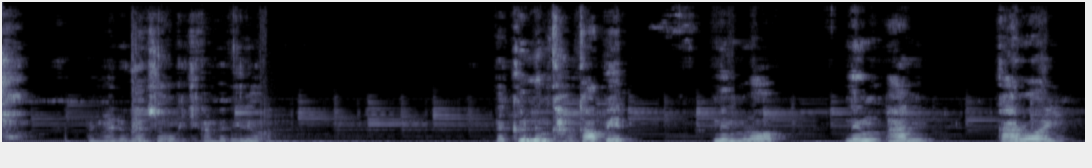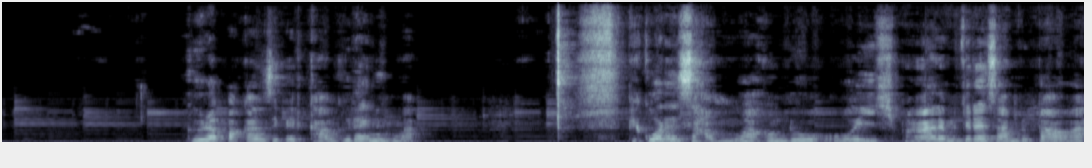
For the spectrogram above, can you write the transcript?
สองมันมาด้วยแบบสองกิจกรรมแบบนี้เลยเหรอแล้วคือหนึ่งครั้งเก้าเพชรหนึ่งรอบหนึ่งพันเก้าร้อยคือรับประกันสิบเอ็ดครั้งคือได้หนึ่งหมัด พี่กวดได้สามว่าคนดู โอ้ยชิบหายแล้วมันจะได้ซ้ำหรือเปล่าวะ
